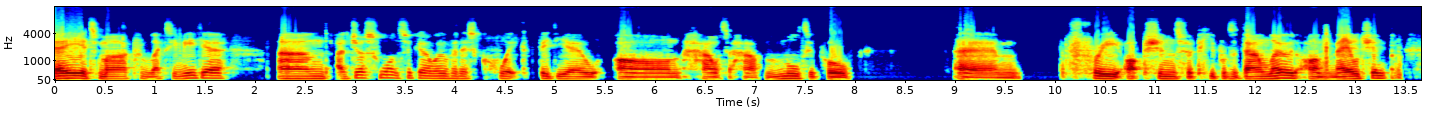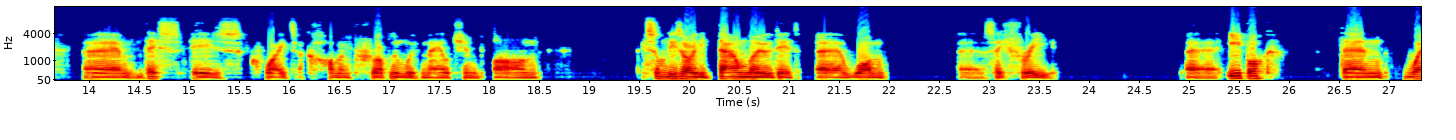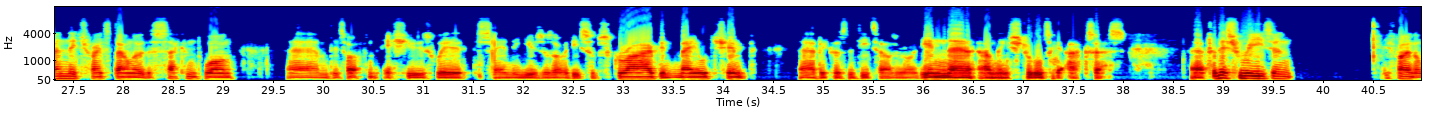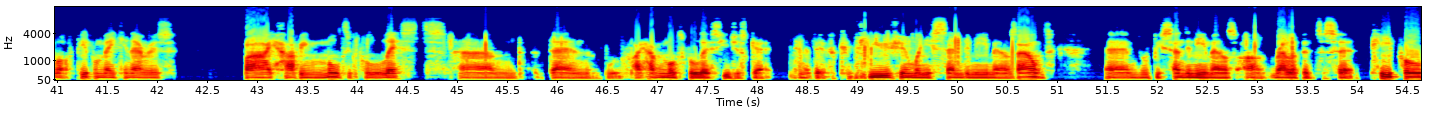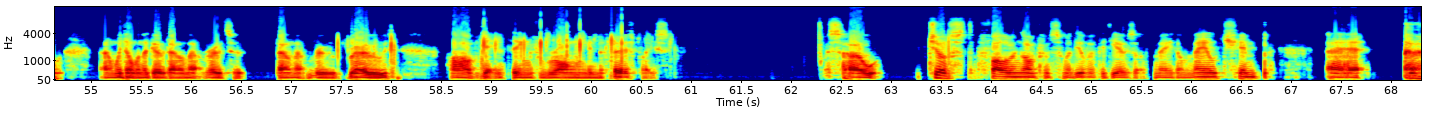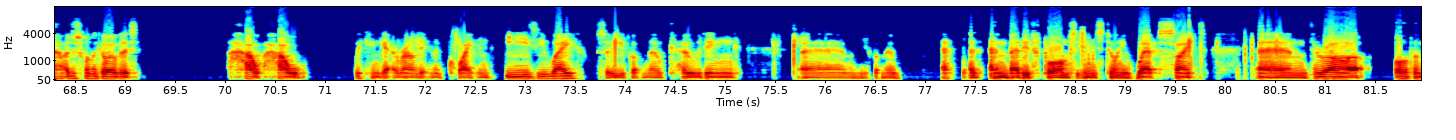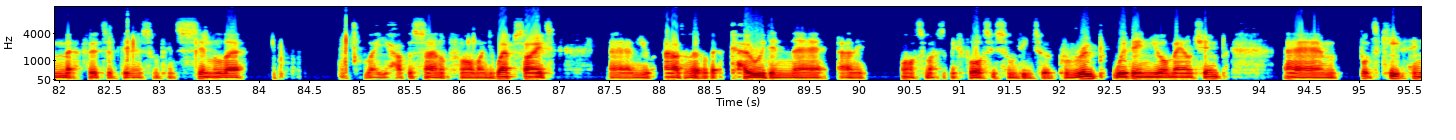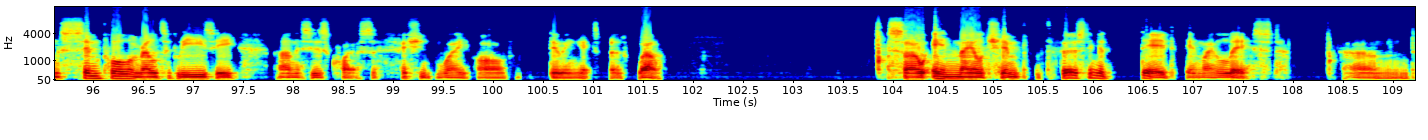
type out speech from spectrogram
Hey, it's Mark from Lexi Media, and I just want to go over this quick video on how to have multiple um, free options for people to download on MailChimp. Um, this is quite a common problem with MailChimp on if somebody's already downloaded uh, one, uh, say, free uh, ebook, then when they try to download the second one, um, there's often issues with saying the user's already subscribed in MailChimp uh, because the details are already in there and they struggle to get access. Uh, for this reason, you find a lot of people making errors by having multiple lists and then by having multiple lists you just get in a bit of confusion when you're sending emails out and um, we'll be sending emails aren't relevant to certain people and we don't want to go down that road to down that road of getting things wrong in the first place. So just following on from some of the other videos that I've made on MailChimp, uh, I just want to go over this, how, how we can get around it in a quite an easy way. So you've got no coding, um, you've got no embedded forms that you do on your website. Um, there are other methods of doing something similar where you have the sign up form on your website um, you add a little bit of code in there and it automatically forces somebody into a group within your MailChimp. Um, but to keep things simple and relatively easy, and this is quite a sufficient way of doing it as well. So in MailChimp, the first thing I did in my list, and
